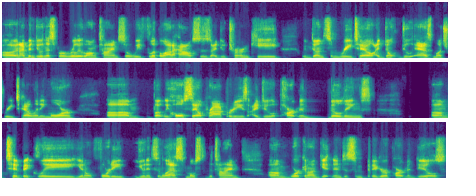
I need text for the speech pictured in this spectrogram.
Uh, and I've been doing this for a really long time. So we flip a lot of houses. I do turnkey. We've done some retail. I don't do as much retail anymore, um, but we wholesale properties. I do apartment buildings. Um, typically, you know, 40 units and less most of the time. Um, working on getting into some bigger apartment deals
